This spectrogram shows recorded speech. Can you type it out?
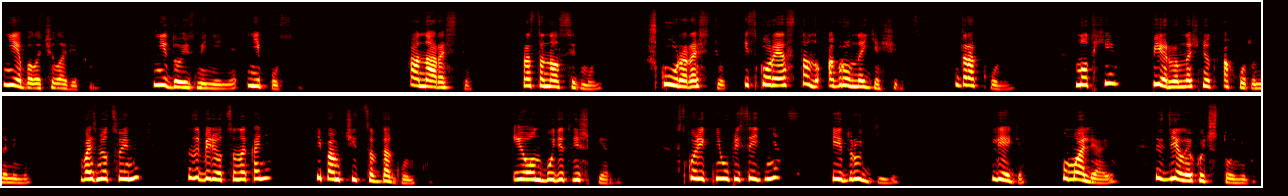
не было человеком. Ни до изменения, ни после. Она растет, простонал Сигмон. Шкура растет, и скоро я стану огромной ящерицей, драконом. Нотхейм первым начнет охоту на меня, возьмет свой меч, заберется на коня и помчится вдогонку. И он будет лишь первым. Вскоре к нему присоединятся и другие. Легер, умоляю, сделай хоть что-нибудь.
